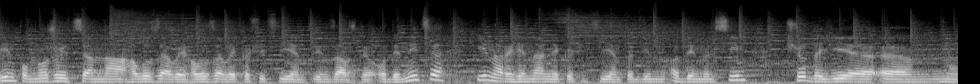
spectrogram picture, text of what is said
він помножується на галузевий. Галузевий коефіцієнт він завжди одиниця, і на регіональний коефіцієнт 1,07, що дає е, ну,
